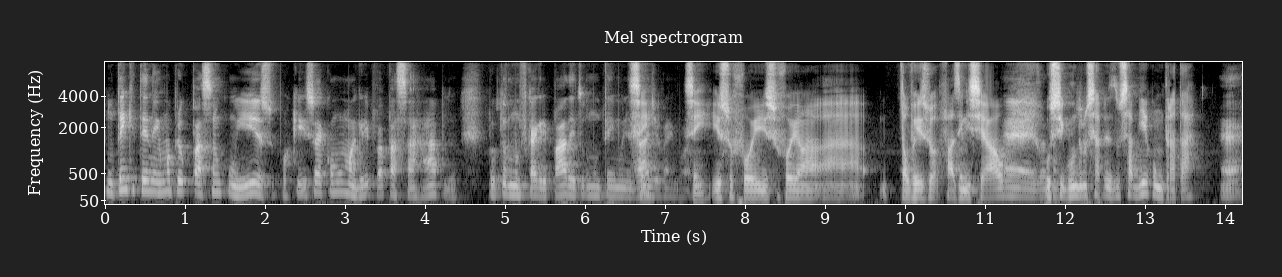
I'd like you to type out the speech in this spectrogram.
Não tem que ter nenhuma preocupação com isso, porque isso é como uma gripe, vai passar rápido. Porque todo mundo ficar gripado e todo mundo tem imunidade Sim, e vai embora. Sim, isso foi, isso foi a, a- talvez a fase inicial. É, o segundo não sabia, não sabia como tratar. É.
